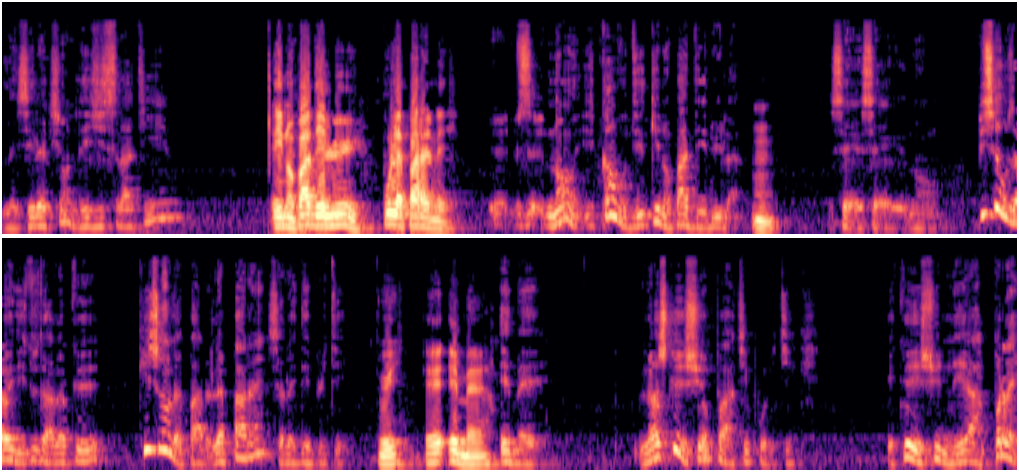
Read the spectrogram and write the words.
les élections législatives. Et ils n'ont pas d'élus pour les parrainer euh, Non, quand vous dites qu'ils n'ont pas d'élus là, hmm. c'est non. Puisque vous avez dit tout à l'heure que qui sont les parrains Les parrains, c'est les députés. Oui, et, et maires. Et maires. Lorsque je suis un parti politique et que je suis né après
